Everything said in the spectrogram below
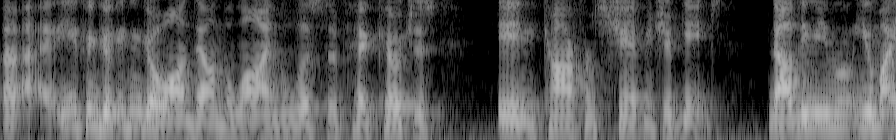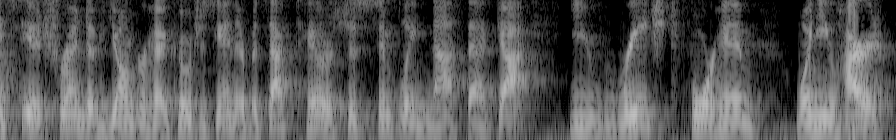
uh, you can go. You can go on down the line the list of head coaches in conference championship games. Now you, you might see a trend of younger head coaches getting there, but Zac Taylor is just simply not that guy. You reached for him when you hired him.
